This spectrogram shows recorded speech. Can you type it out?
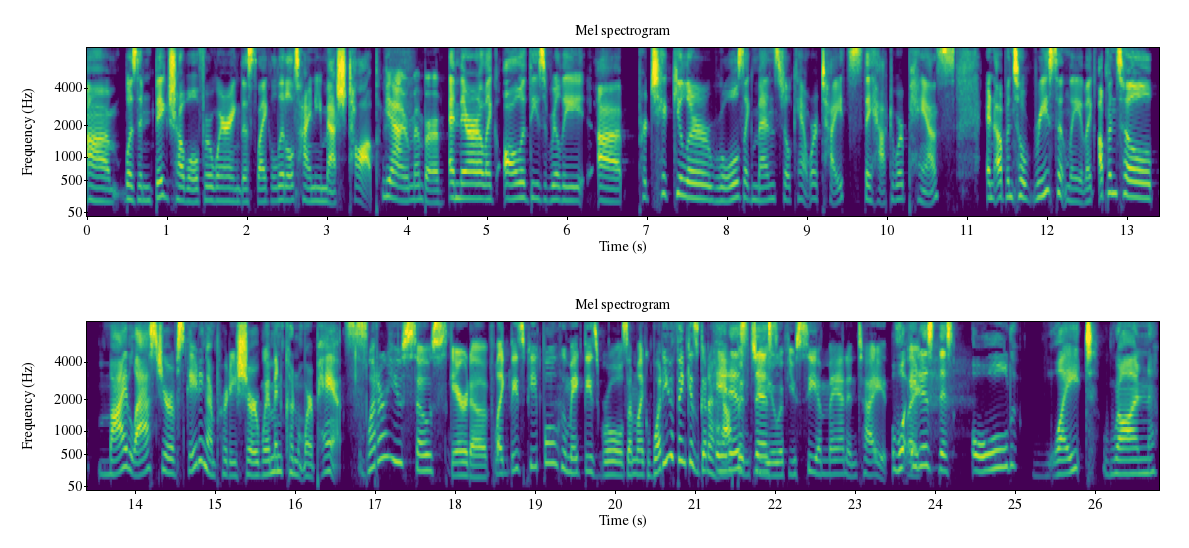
um, was in big trouble for wearing this like little tiny mesh top Yeah, I remember. and there are like all of these really uh, particular rules like men still can't wear tights they have to wear pants and up until recently like up until my last year of skating i'm pretty sure women couldn't wear pants What are you so scared of? Like these people who make these rules, I'm like, what do you think is going to happen to this- you if you see a man in tights? well Like, it is this old white run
